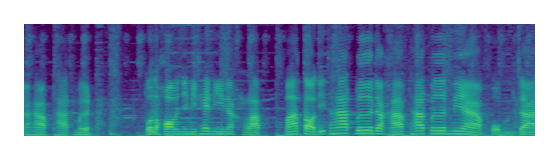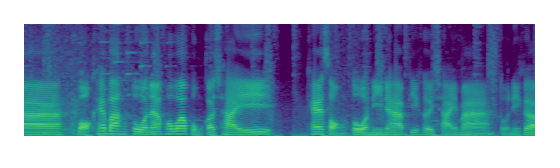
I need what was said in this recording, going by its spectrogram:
นะครับธาตุมืด ตัวละครมันยังมีแค่นี้นะครับ มาต่อที่ธาตุมืดนะครับธาตุมืดเนี่ยผมจะบอกแค่บางตัวนะ เพราะว่าผมก็ใช้แค่ 2 ตัวนี้นะครับที่เคยใช้มา ตัวนี้ก็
